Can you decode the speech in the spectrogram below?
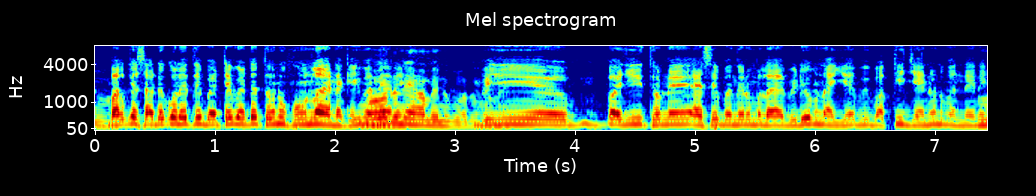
ਬਲਕਿ ਸਾਡੇ ਕੋਲ ਇੱਥੇ ਬੈਠੇ ਬੈਠੇ ਤੁਹਾਨੂੰ ਫੋਨ ਲਾਏ ਨੇ ਕਈ ਬਹੁਤ ਨੇ। ਵੀ ਭਾਜੀ ਤੁਹਾਨੇ ਐਸੇ ਬੰਦੇ ਨੂੰ ਮਿਲਾਇਆ ਵੀਡੀਓ ਬਣਾਈ ਹੈ ਵੀ ਬਾਕੀ ਜੈਨੂਨ ਬੰਦੇ ਨੇ।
